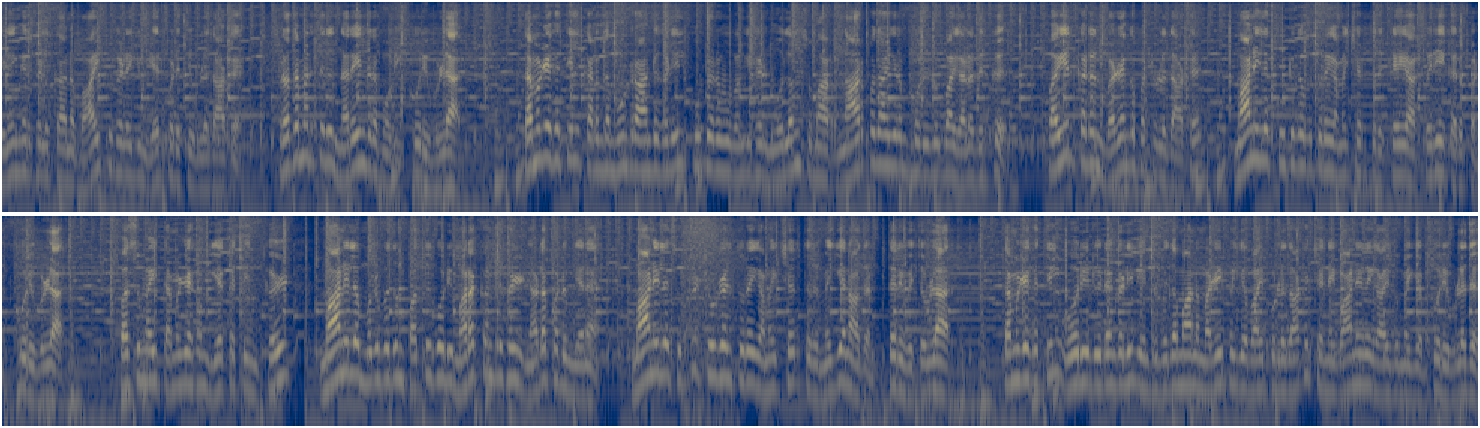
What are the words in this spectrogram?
இளைஞர்களுக்கான வாய்ப்புகளையும் ஏற்படுத்தியுள்ளதாக பிரதமர் திரு நரேந்திர மோடி கூறியுள்ளார். தமிழகத்தில் கடந்த மூன்று ஆண்டுகளில் கூட்டுறவு வங்கிகள் மூலம் சுமார் நாற்பதாயிரம் கோடி ரூபாய் அளவிற்கு பயிர்க்கடன் வழங்கப்பட்டுள்ளதாக மாநில கூட்டுறவுத்துறை அமைச்சர் திரு. கே. ஆர். பெரியகருப்பன் கூறியுள்ளார். பசுமை தமிழகம் இயக்கத்தின் கீழ் மாநிலம் முழுவதும் பத்து கோடி மரக்கன்றுகள் நடப்படும் என மாநில சுற்றுச்சூழல் துறை அமைச்சர் திரு. மெய்யநாதன் தெரிவித்துள்ளார். தமிழகத்தில் ஓரிரு இடங்களில் இன்று மிதமான மழை பெய்ய வாய்ப்புள்ளதாக சென்னை வானிலை ஆய்வு மையம் கூறியுள்ளது.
